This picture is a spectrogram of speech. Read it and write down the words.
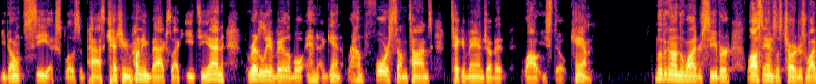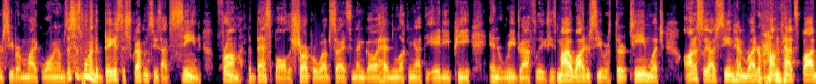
You don't see explosive pass catching running backs like Etienne readily available. And again, round four sometimes take advantage of it while you still can. Moving on to wide receiver, Los Angeles Chargers wide receiver Mike Williams. This is one of the biggest discrepancies I've seen from the best ball, the sharper websites, and then go ahead and looking at the ADP in redraft leagues. He's my wide receiver 13, which honestly, I've seen him right around that spot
